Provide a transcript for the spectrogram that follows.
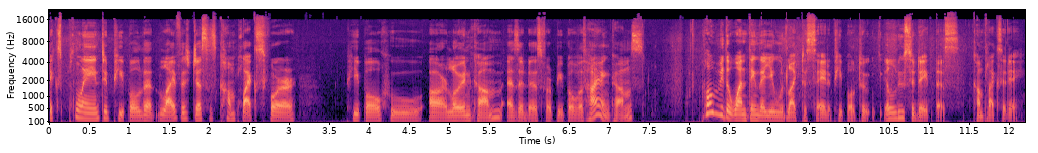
explain to people that life is just as complex for people who are low income as it is for people with high incomes, what would be the one thing that you would like to say to people to elucidate this complexity?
